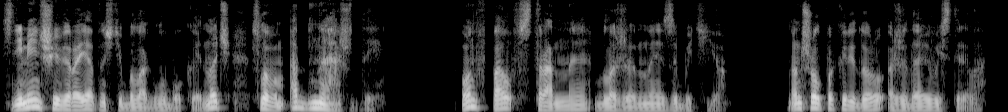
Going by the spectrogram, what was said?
с не меньшей вероятностью была глубокая ночь, словом, однажды он впал в странное блаженное забытье. Он шел по коридору, ожидая выстрела.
